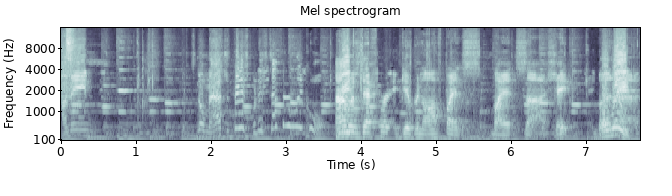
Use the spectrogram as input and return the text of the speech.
I mean, it's no masterpiece, but it's definitely cool. I was definitely given off by its by its uh, shape. But, Oh wait, uh,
